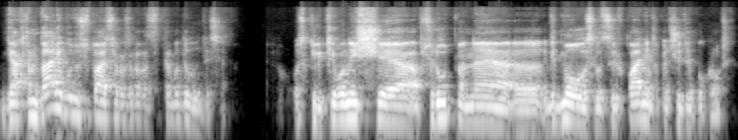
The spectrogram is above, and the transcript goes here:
Як там далі буде ситуація розгортатися, треба дивитися, оскільки вони ще абсолютно не е, відмовилися від цих планів оточити Покровськ.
